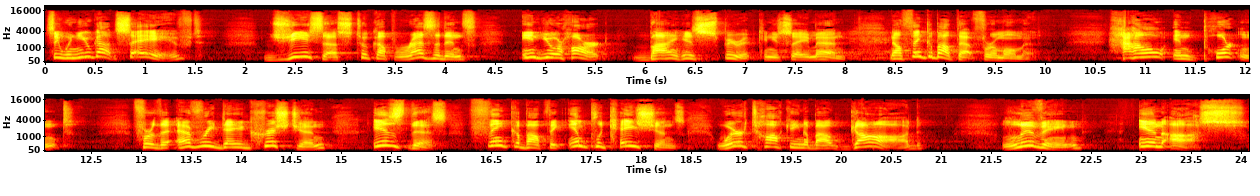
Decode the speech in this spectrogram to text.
See, when you got saved, Jesus took up residence in your heart by his spirit. Can you say amen? Now think about that for a moment how important for the everyday Christian is this? Think about the implications. We're talking about God living in us.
